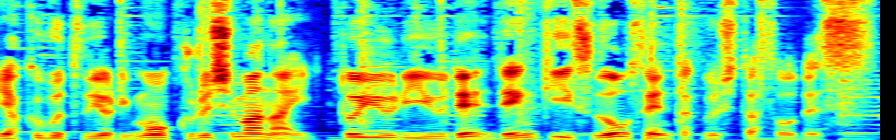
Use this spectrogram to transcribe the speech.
薬物よりも苦しまないという理由で電気椅子を選択したそうです。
